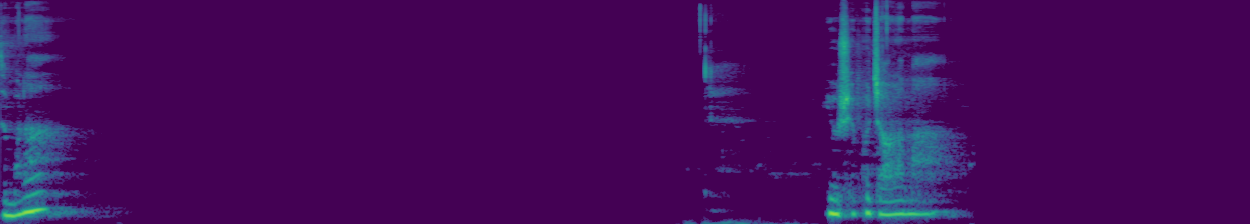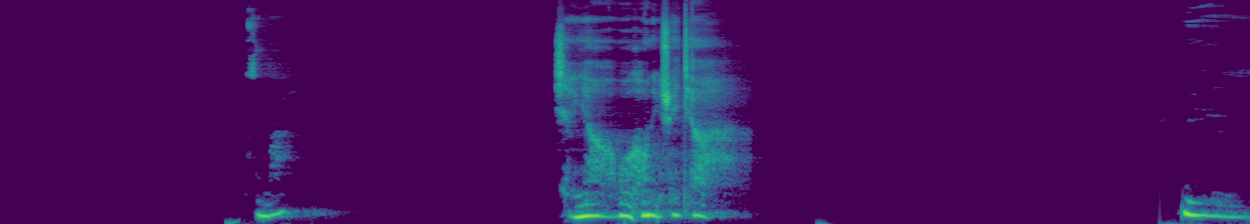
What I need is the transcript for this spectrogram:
怎么了？又睡不着了吗？怎么？想要我哄你睡觉啊？嗯，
